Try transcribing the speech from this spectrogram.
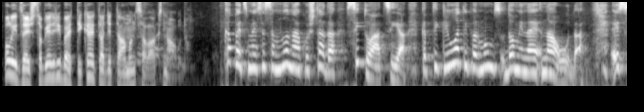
palīdzējuši sabiedrībai tikai tad, ja tā man savāks naudu. Kāpēc mēs esam nonākuši tādā situācijā, ka tik ļoti par mums dominē nauda? Es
